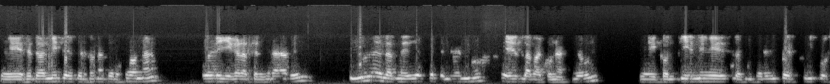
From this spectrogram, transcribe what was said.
eh, se transmite de persona a persona, puede llegar a ser grave, y una de las medidas que tenemos es la vacunación, que contiene los diferentes tipos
